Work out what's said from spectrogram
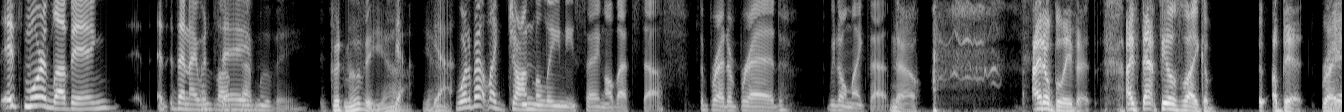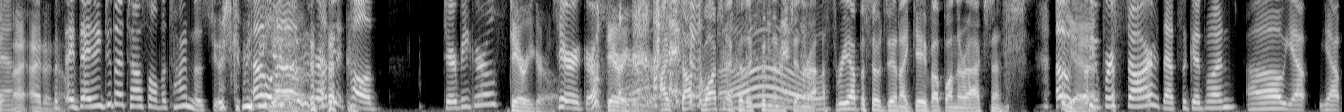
it's more loving than I would love say that movie. Good movie. Yeah. Yeah, yeah. yeah. What about like John Mulaney saying all that stuff? The bread of bread. We don't like that. No, I don't believe it. I, that feels like a a bit, right? Yeah. I, I don't know. But they, they do that to us all the time, those Jewish communities. Oh, uh, what's it called? Derby Girls? Derry Girls. Derry Girls. Derry Girls. I stopped watching that because I couldn't understand their Oh. three episodes in. I gave up on their accents. Oh, Yeah. Superstar. That's a good one. Oh, yep, yep.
